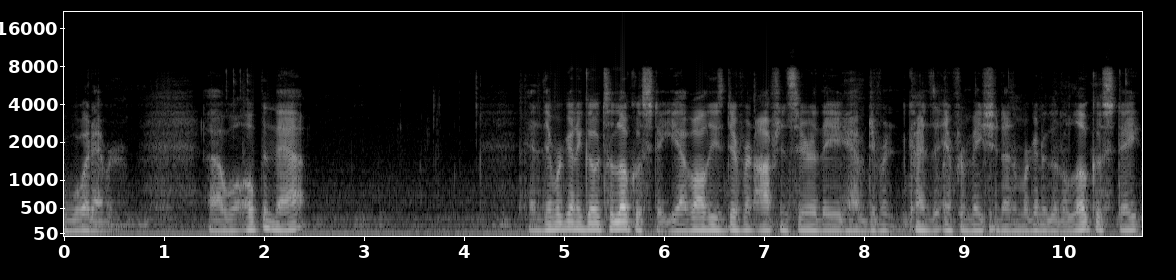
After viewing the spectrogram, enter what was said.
or whatever. Uh, we'll open that. And then we're going to go to local state. You have all these different options here. They have different kinds of information in them. We're going to go to local state.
